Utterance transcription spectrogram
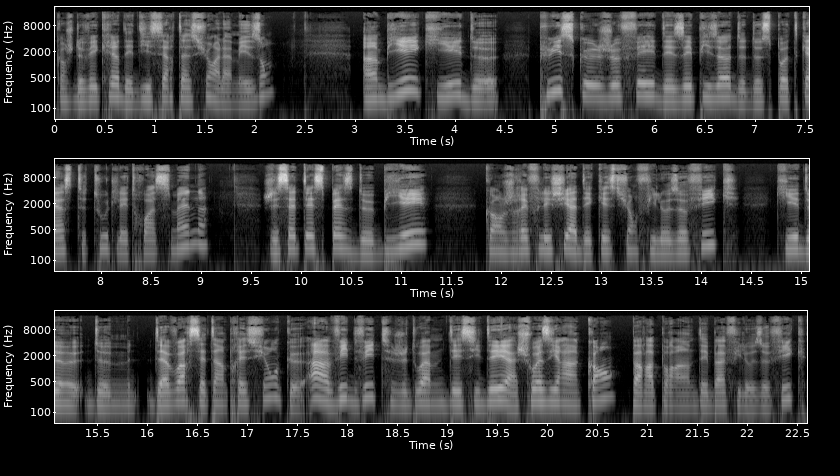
quand je devais écrire des dissertations à la maison. Un biais qui est de, puisque je fais des épisodes de ce podcast toutes les trois semaines, j'ai cette espèce de biais quand je réfléchis à des questions philosophiques qui est de, d'avoir cette impression que, ah, vite, vite, je dois me décider à choisir un camp par rapport à un débat philosophique,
